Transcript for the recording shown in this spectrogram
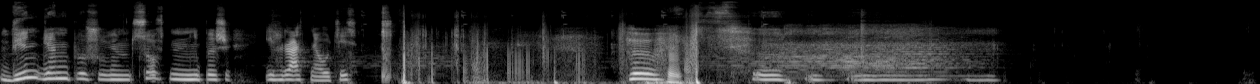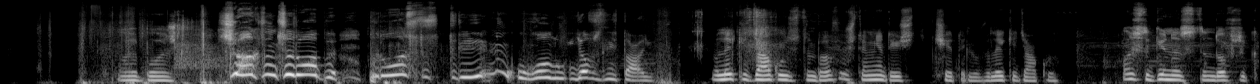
Він, я йому пишу, він софт, мені пише, іграть научись. Ой боже. Як він це робить? Просто стрільнув у голову і я взлітаю. Велике дякую стендофі, що ти мені даєш читарю. Велике дякую. Ось такий у нас стендовщик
